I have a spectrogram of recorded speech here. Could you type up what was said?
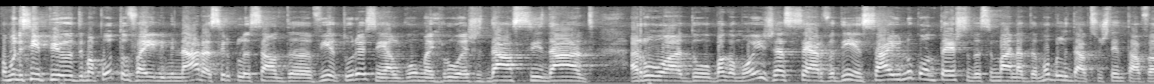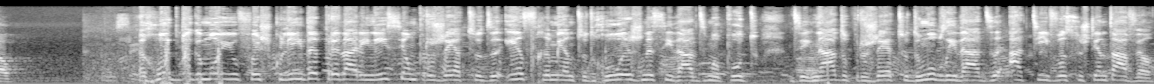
O município de Maputo vai eliminar a circulação de viaturas em algumas ruas da cidade. A Rua do Bagamoio já serve de ensaio no contexto da Semana da Mobilidade Sustentável. A Rua de Bagamoio foi escolhida para dar início a um projeto de encerramento de ruas na cidade de Maputo, designado Projeto de Mobilidade Ativa Sustentável.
